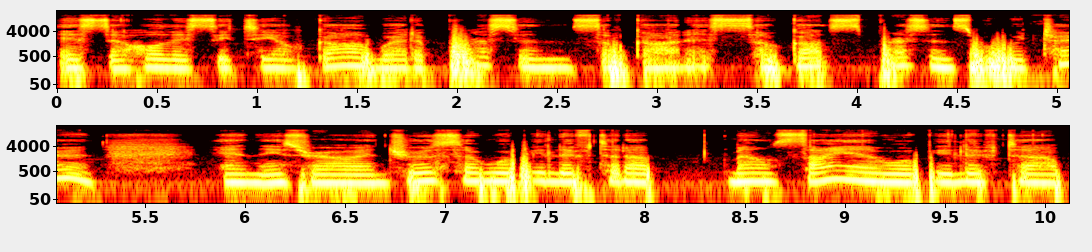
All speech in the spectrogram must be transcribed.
It's the holy city of God where the presence of God is. So God's presence will return, and Israel and Jerusalem will be lifted up. Mount Zion will be lifted up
